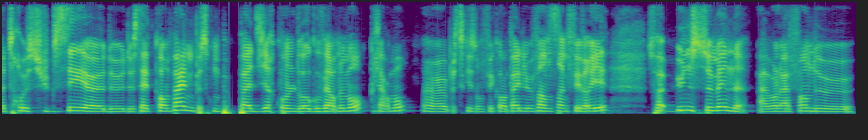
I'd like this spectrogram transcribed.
notre succès euh, de, cette campagne, parce qu'on ne peut pas dire qu'on le doit au gouvernement, clairement, euh, parce qu'ils ont fait campagne le 25 février, soit une semaine avant la fin de,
